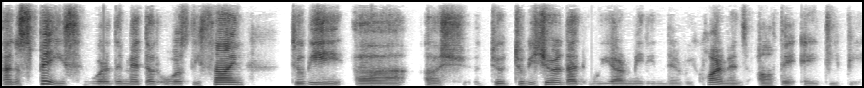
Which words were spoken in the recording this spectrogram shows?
a space where the method was designed to be uh, to, to be sure that we are meeting the requirements of the ATP.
